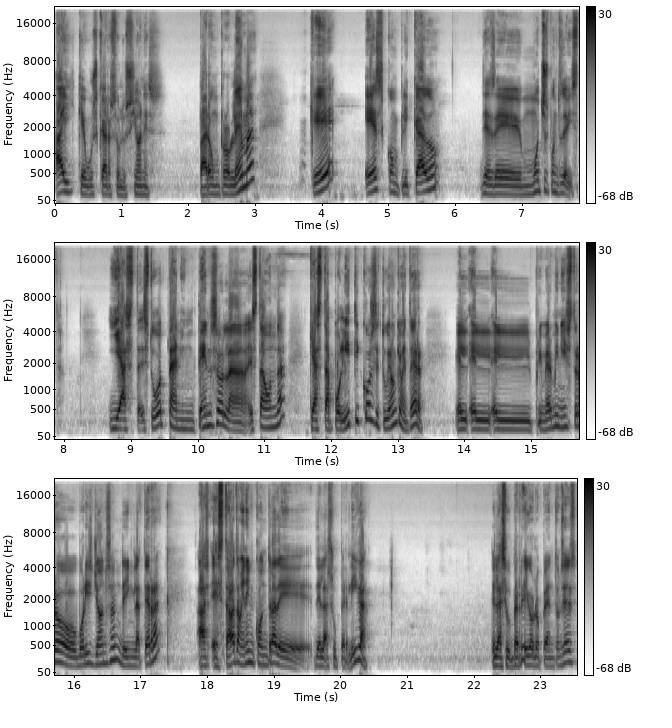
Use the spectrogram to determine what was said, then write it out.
hay que buscar soluciones para un problema que es complicado desde muchos puntos de vista. Y hasta estuvo tan intenso esta onda que hasta políticos se tuvieron que meter. El, primer ministro Boris Johnson de Inglaterra estaba también en contra de, de la Superliga. De la Superliga Europea. Entonces,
